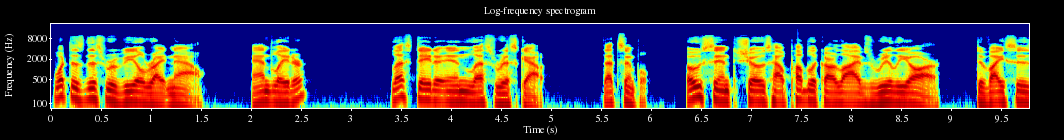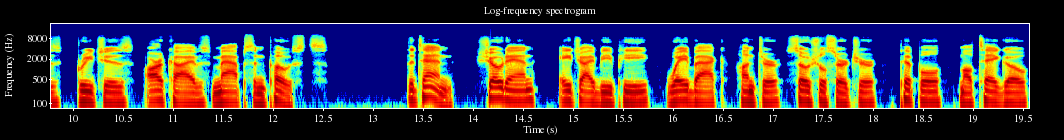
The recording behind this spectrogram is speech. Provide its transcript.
what does this reveal right now? And later? Less data in, less risk out. That's simple. OSINT shows how public our lives really are. Devices, breaches, archives, maps, and posts. The 10. Shodan, HIBP, Wayback, Hunter, Social Searcher, Pipl, Maltego,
